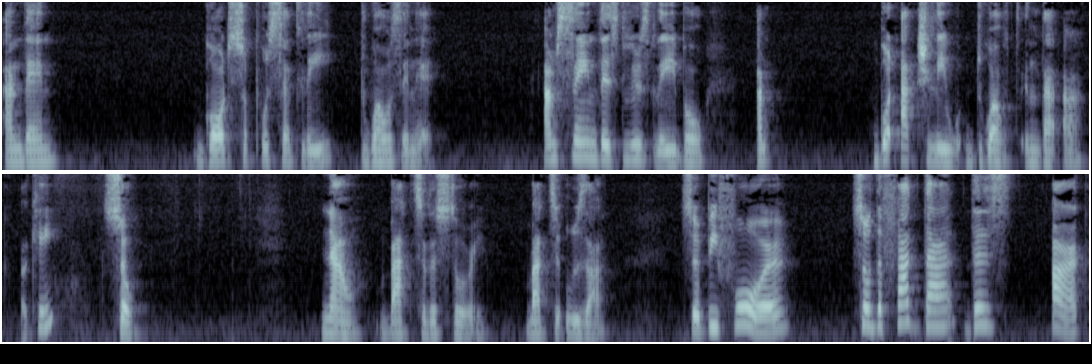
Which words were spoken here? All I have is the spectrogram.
And then God supposedly dwells in it. I'm saying this loosely, but um, God actually dwelt in that ark. Okay? So, now back to the story, back to Uzzah. So, before, so the fact that this ark,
